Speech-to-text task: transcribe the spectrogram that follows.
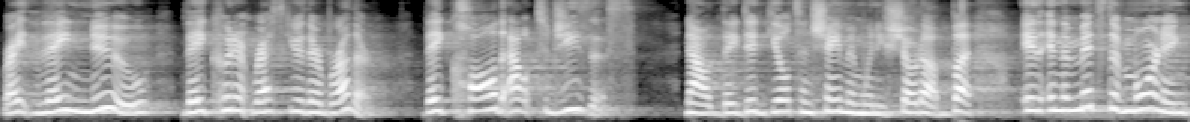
right? They knew they couldn't rescue their brother, they called out to Jesus. Now, they did guilt and shame him when he showed up, but in, in the midst of mourning,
